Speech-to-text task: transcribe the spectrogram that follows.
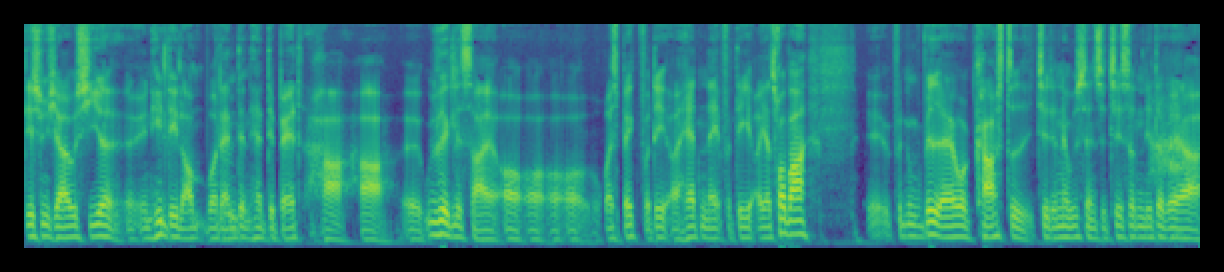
Det synes jeg jo siger øh, en hel del om, hvordan den her debat har, har øh, udviklet sig, og, og, og, og respekt for det, og hatten af for det. Og jeg tror bare, øh, for nu ved jeg jo, at castet til den her udsendelse til sådan lidt at være,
